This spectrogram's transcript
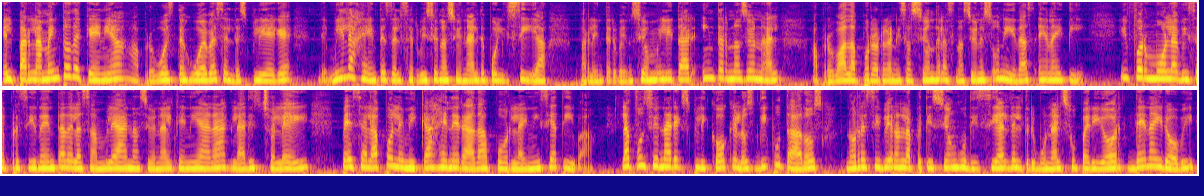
El Parlamento de Kenia aprobó este jueves el despliegue de mil agentes del Servicio Nacional de Policía para la intervención militar internacional aprobada por la Organización de las Naciones Unidas en Haití, informó la vicepresidenta de la Asamblea Nacional Keniana, Gladys Cholei, pese a la polémica generada por la iniciativa. La funcionaria explicó que los diputados no recibieron la petición judicial del Tribunal Superior de Nairobi,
